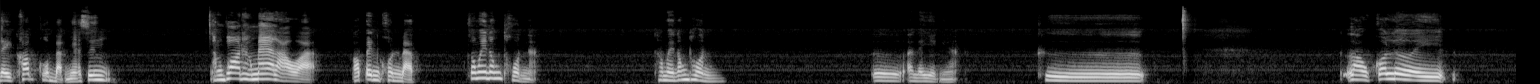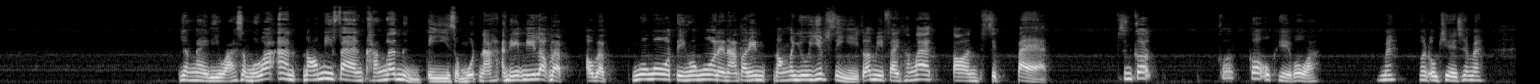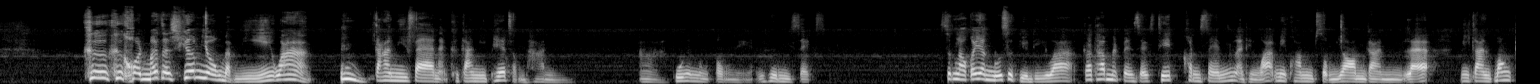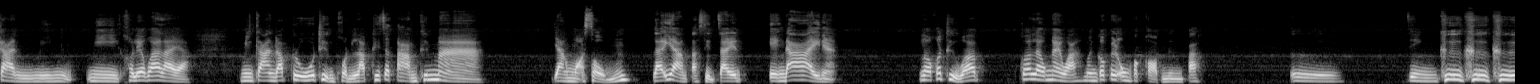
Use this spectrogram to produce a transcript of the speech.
ในครอบครัวแบบเนี้ย ซึ่งทั้งพ่อทั้งแม่เรา อะราเป็นคนแบบก็ไม่ต้องทนอะทำไมต้องทน เออ อะไรอย่างเงี้ย คือ เราก็เลยยังไงดีวะ สมมุติว่าอน้องมีแฟนครั้งละหนึ่งปีสมมตินะ อันนี้นี่เราแบบเอาแบบโง่ๆตีโง่ๆเลยนะ ตอนนี้น้องอายุยี่สิบสี่ก็มีแฟนครั้งแรกตอนสิบแปดซึ่งก็ก็ก็โอเคป่าวะไหมมันโอเคใช่ไหมคือคือคนมักจะเชื่อมโยงแบบนี้ว่า การมีแฟนเนี่ยคือการมีเพศสัมพันธ์ อ่าพูดกันตรงๆเนี่ยก็คือมีเซ็กส์ ซึ่งเราก็ยังรู้สึกอยู่ดีว่าก็ถ้ามันเป็นเซ็กส์ที่ consent หมายถึงว่ามีความสมยอมกัน และมีการป้องกันมีมีเขาเรียกว่าอะไรอะมีการรับรู้ถึงผลลัพธ์ที่จะตามขึ้นมา อย่างเหมาะสมและอย่างตัดสินใจเองได้เนี่ย เราก็ถือว่าก็แล้วไงวะ มันก็เป็นองค์ประกอบหนึ่งปะเออจริงคือคือคือ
